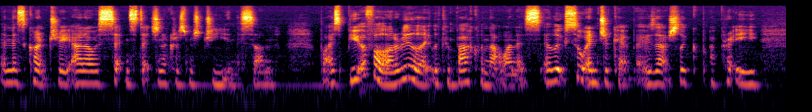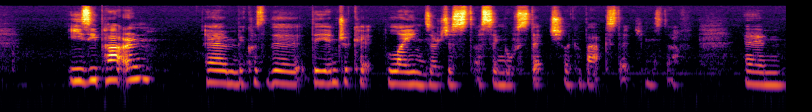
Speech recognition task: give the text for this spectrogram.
in this country and I was sitting stitching a Christmas tree in the sun. But it's beautiful, I really like looking back on that one. It's, it looks so intricate but it was actually a pretty easy pattern um, because the, the intricate lines are just a single stitch, like a back stitch and stuff. Um,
